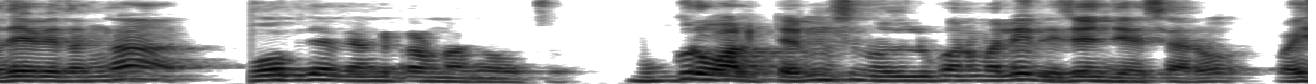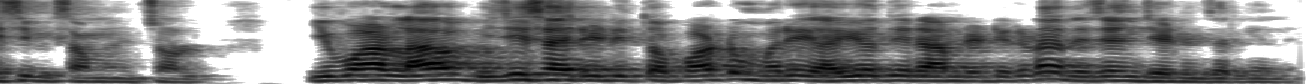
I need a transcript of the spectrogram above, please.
అదేవిధంగా గోపిదేవ్ వెంకటరమణ కావచ్చు ముగ్గురు వాళ్ళ టెర్మ్స్ని వదులుకొని మళ్ళీ రిజైన్ చేశారు వైసీపీకి సంబంధించిన వాళ్ళు. ఇవాళ విజయసాయి రెడ్డితో పాటు మరి అయోధ్య రామరెడ్డి కూడా రిజైన్ చేయడం జరిగింది.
